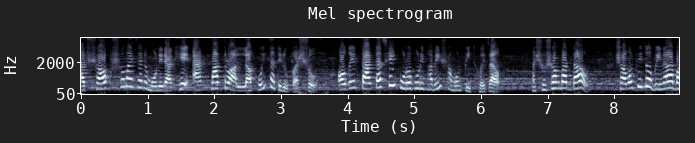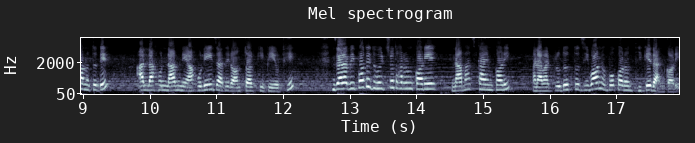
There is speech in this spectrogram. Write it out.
আর সব সময় যেন মনে রাখে একমাত্র আল্লাহই তাদের উপাস্য। অতএব তার কাছেই পুরোপুরিভাবে সমর্পিত হয়ে যাও। আর সুসংবাদ দাও, সমর্পিত বিনা বানতদের আল্লাহর নাম নেওয়া হলেই যাদের অন্তর কেঁপে ওঠে। যারা বিপদে ধৈর্য ধারণ করে, নামাজ কায়েম করে আর আমার প্রদত্ত জীবন উপকরণ থেকে দান করে।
